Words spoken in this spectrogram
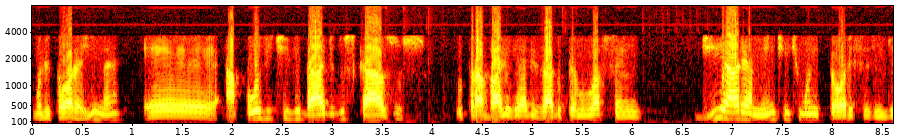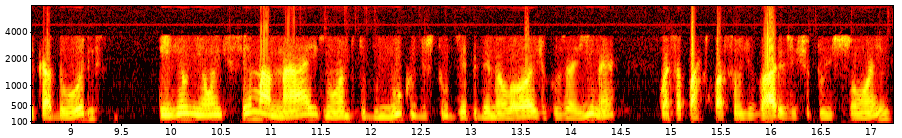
monitora aí, né, é a positividade dos casos, o trabalho realizado pelo LACEN. Diariamente a gente monitora esses indicadores, tem reuniões semanais no âmbito do núcleo de estudos epidemiológicos aí, né, com essa participação de várias instituições,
